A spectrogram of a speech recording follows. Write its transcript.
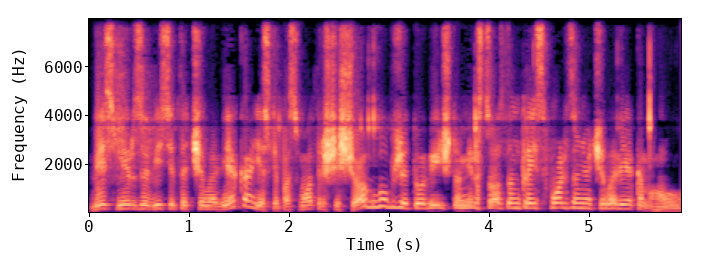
Весь мир зависит от человека. Если посмотришь еще глубже, то увидишь, что мир создан для использования человеком. О,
